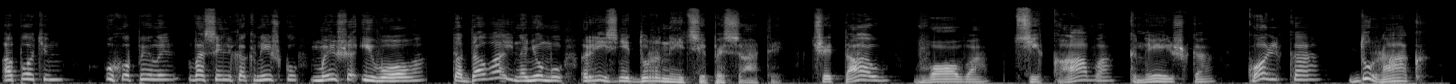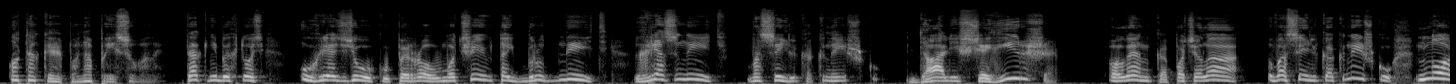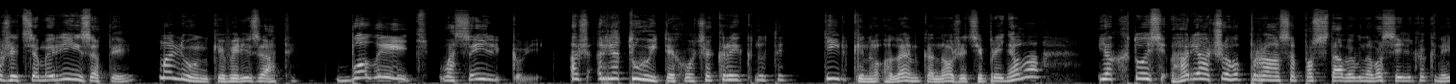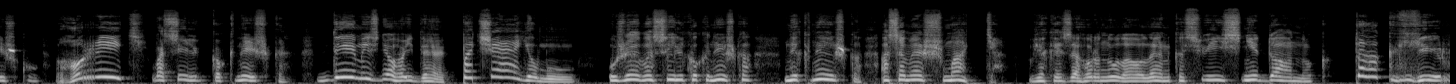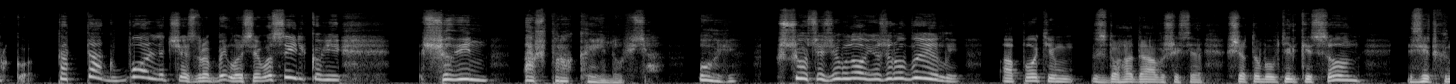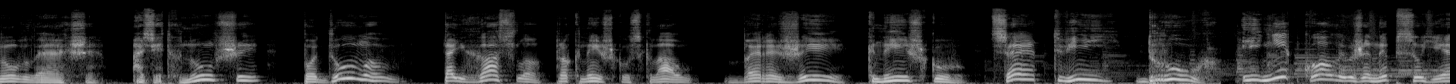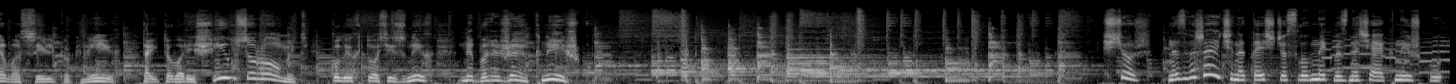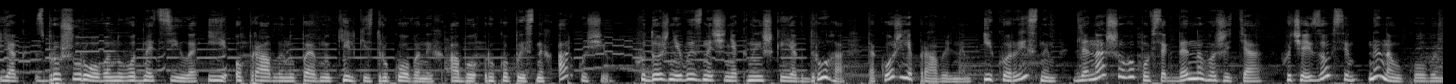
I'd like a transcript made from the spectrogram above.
А потім ухопили Василька книжку Миша і Вова та давай на ньому різні дурниці писати. Читав Вова, цікава книжка, Колька дурак. Отаке понаписували. Так ніби хтось у грязюку перо вмочив та й бруднить, грязнить Василька книжку. Далі ще гірше. Оленка почала Василька книжку ножицями різати, малюнки вирізати. Болить Василькові, аж рятуйте, хоче крикнути. Тільки но Оленка ножиці прийняла, як хтось гарячого праса поставив на Василька книжку. Горить Василько книжка, дим із нього йде, пече йому. Уже Василько книжка не книжка, а саме шмаття в яке загорнула Оленка свій сніданок. Так гірко та так боляче зробилося Василькові, що він аж прокинувся. Ой, що це зі мною зробили? А потім, здогадавшися, що то був тільки сон, зітхнув легше, а зітхнувши, подумав та й гасло про книжку склав. Бережи книжку, це твій друг. І ніколи вже не псує Василько книг, та й товаришів соромить, коли хтось із них не береже книжку. Що ж, незважаючи на те, що словник визначає книжку як зброшуровану в одне ціле і оправлену певну кількість друкованих або рукописних аркушів, художнє визначення книжки як друга також є правильним і корисним для нашого повсякденного життя, хоча й зовсім не науковим.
